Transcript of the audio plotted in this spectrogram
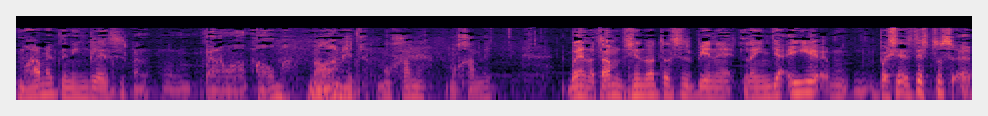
Mohamed en inglés es para, para Mahoma. Mohamed. Mohamed. Mohamed. Bueno, estábamos diciendo, entonces viene la India y eh, pues es de estos eh,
